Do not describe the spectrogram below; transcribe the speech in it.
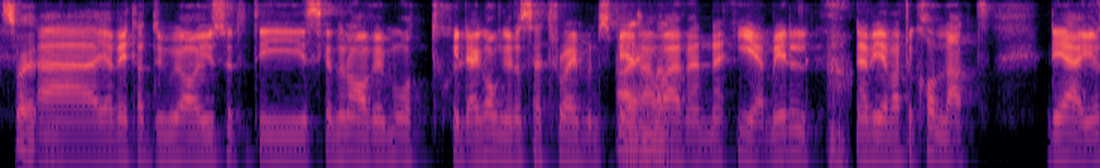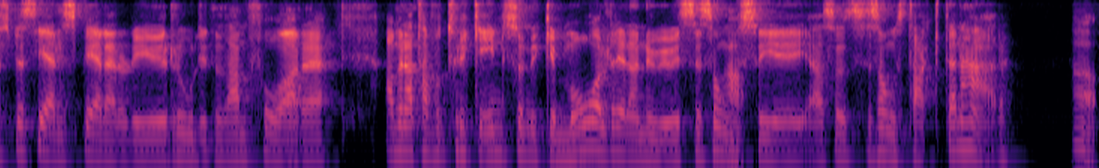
Så är det. Uh, jag vet att du och jag har ju suttit i Skandinavien åtskilliga gånger och sett Raymond spela Amen. och även Emil när vi har varit och kollat. Det är ju en speciell spelare och det är ju roligt att han får, ja. uh, att han får trycka in så mycket mål redan nu i säsongs, ja. alltså säsongstakten här. Ja.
